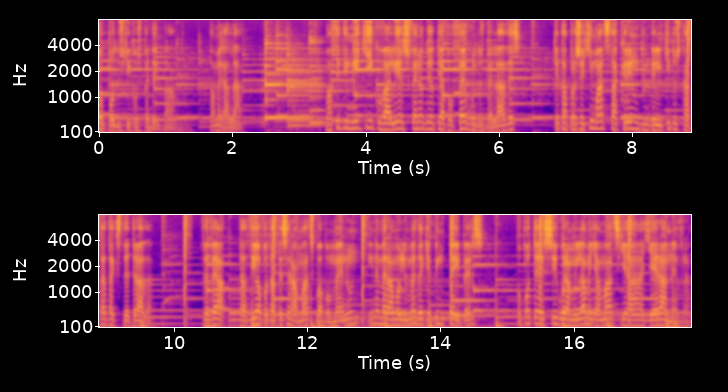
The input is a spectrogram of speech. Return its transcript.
28 πόντους και 25 rebound. Πάμε καλά. Με αυτή τη νίκη οι Κουβαλίερς φαίνονται ότι αποφεύγουν τους μπελάδες και τα προσεχή μάτς θα κρίνουν την τελική τους κατάταξη τετράδα. Βέβαια, τα δύο από τα τέσσερα μάτς που απομένουν είναι με ραμολιμέντα και pink papers, οπότε σίγουρα μιλάμε για μάτς για γερά νεύρα.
